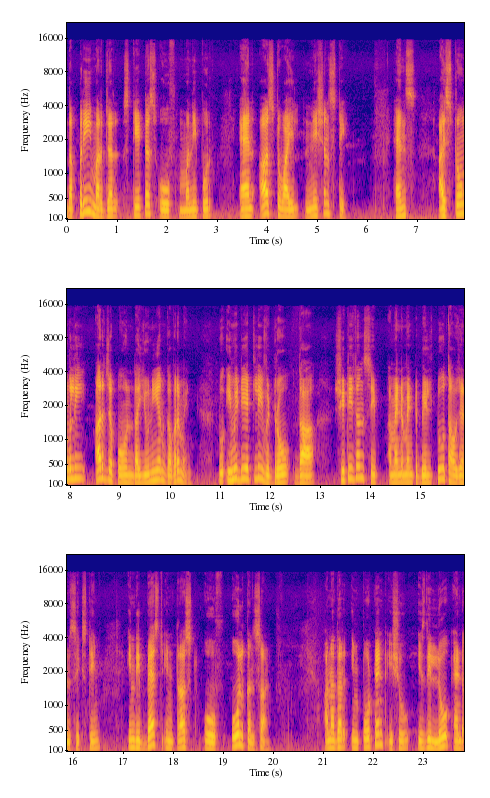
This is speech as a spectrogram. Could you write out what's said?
the pre-merger status of Manipur an erstwhile nation state. Hence, I strongly urge upon the Union government to immediately withdraw the Citizenship Amendment Bill 2016 in the best interest of all concerned. Another important issue is the law and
